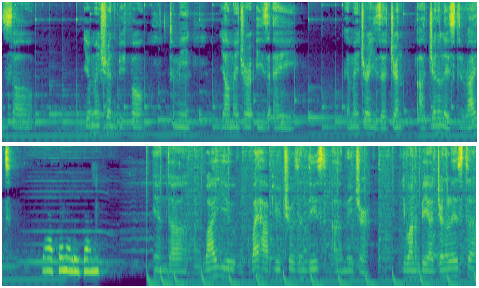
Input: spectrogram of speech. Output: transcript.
So, you mentioned before to me your major is a your major is a, gen, a journalist, right? Yeah, journalism. And uh, why you why have you chosen this uh, major? You want to be a journalist, uh,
